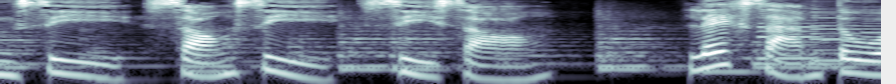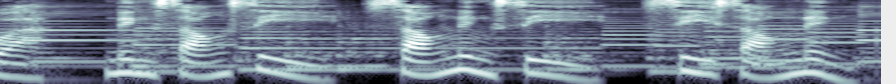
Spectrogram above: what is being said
14 24 42 เลขสามตัว 124 214 421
